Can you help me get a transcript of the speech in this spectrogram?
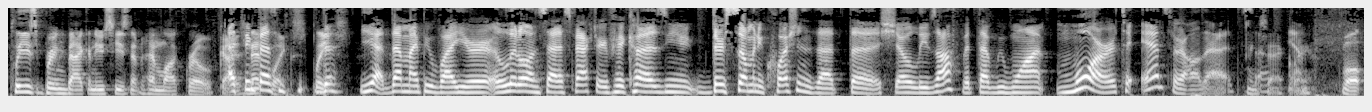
please bring back a new season of hemlock grove guys I think Netflix, that's please the- yeah, that might be why you're a little unsatisfactory because you, there's so many questions that the show leaves off with that we want more to answer all that. So, Exactly. yeah. Well,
